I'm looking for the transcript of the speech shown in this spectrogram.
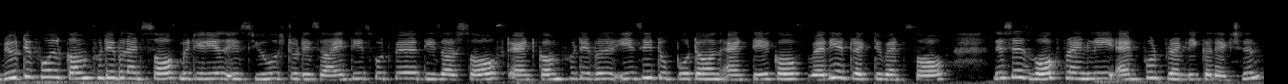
beautiful comfortable and soft material is used to design these footwear. These are soft and comfortable easy to put on and take off very attractive and soft. This is walk friendly and foot friendly collection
